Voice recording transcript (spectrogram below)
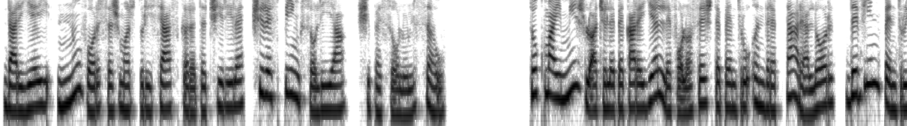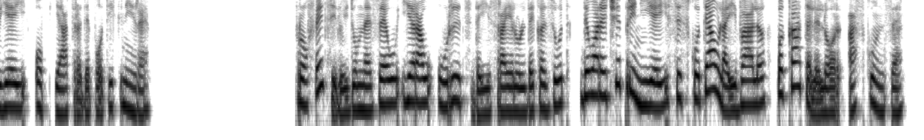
dar ei nu vor să-și mărturisească rătăcirile și resping solia și pe solul său. Tocmai mijloacele pe care el le folosește pentru îndreptarea lor devin pentru ei o piatră de poticnire. Profeții lui Dumnezeu erau urâți de Israelul decăzut, deoarece prin ei se scoteau la ivală păcatele lor ascunse.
